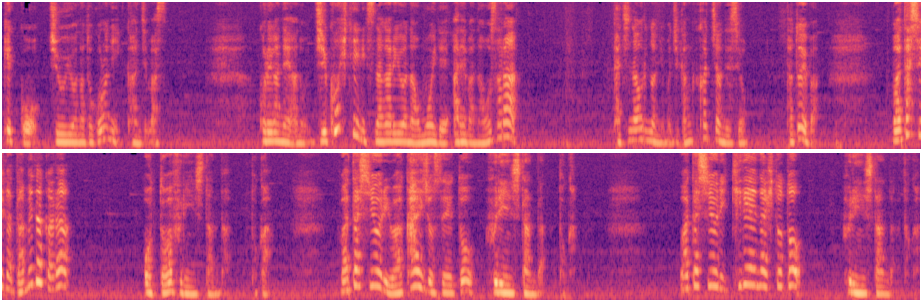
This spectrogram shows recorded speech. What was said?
結構重要なところに感じますこれがねあの自己否定につながるような思いであればなおさら立ち直るのにも時間かかっちゃうんですよ例えば私がダメだから夫は不倫したんだとか私より若い女性と不倫したんだとか私より綺麗な人と不倫したんだとか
